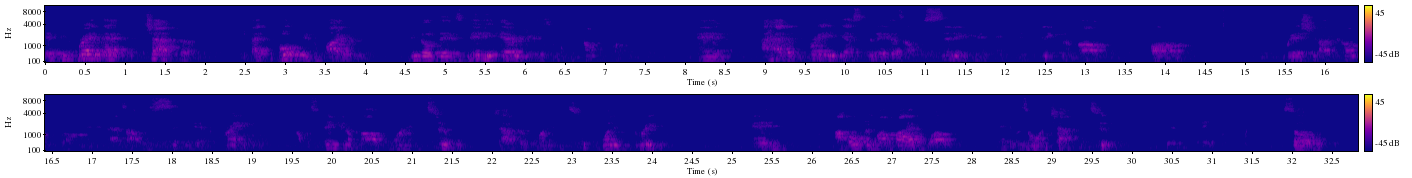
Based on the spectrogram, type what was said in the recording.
If you've read that chapter, that book in the Bible, you know there's many areas you can come from. And I had to pray yesterday as I was sitting and, and, and thinking about uh, where should I come from. And as I was sitting there praying, I was thinking about one and two, chapter one and two, one and three. And I opened my Bible up and it was on chapter two. So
